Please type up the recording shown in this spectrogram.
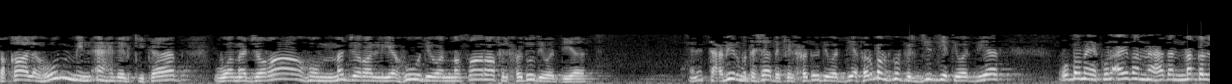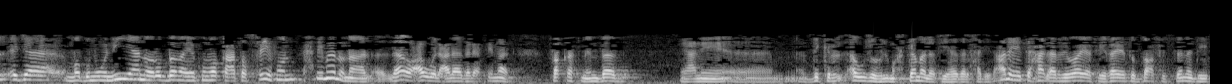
فقال هم من أهل الكتاب ومجراهم مجرى اليهود والنصارى في الحدود والديات. يعني التعبير متشابه في الحدود والديات فربما يكون في الجزية والديات ربما يكون أيضا هذا النقل إجا مضمونيا وربما يكون وقع تصحيح. احتمالنا لا أعول على هذا الاحتمال فقط من باب يعني آه، ذكر الأوجه المحتملة في هذا الحديث. على أي حال الرواية في غاية الضعف السندي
